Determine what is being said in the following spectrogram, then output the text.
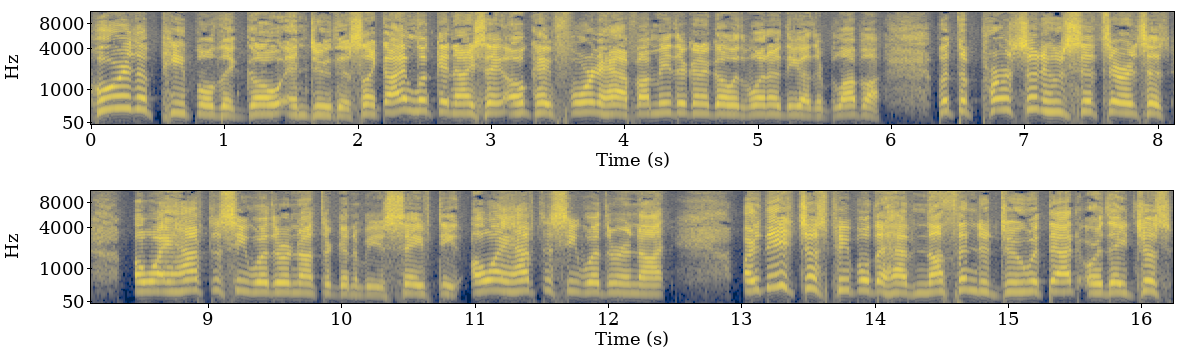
who are the people that go and do this? Like I look and I say, okay, four and a half. I'm either going to go with one or the other. Blah blah. But the person who sits there and says, oh, I have to see whether or not they're going to be a safety. Oh, I have to see whether or not. Are these just people that have nothing to do with that, or they just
